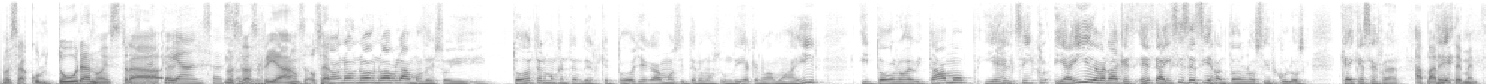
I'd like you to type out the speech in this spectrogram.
nuestra cultura, nuestra, Nuestras crianzas, eh, nuestras sí. crianzas. O sea, no, no, no, no hablamos de eso y, y todos tenemos que entender que todos llegamos y tenemos un día que nos vamos a ir y todos los evitamos y es el ciclo y ahí de verdad que es, ahí sí se cierran todos los círculos que hay que cerrar. Aparentemente.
